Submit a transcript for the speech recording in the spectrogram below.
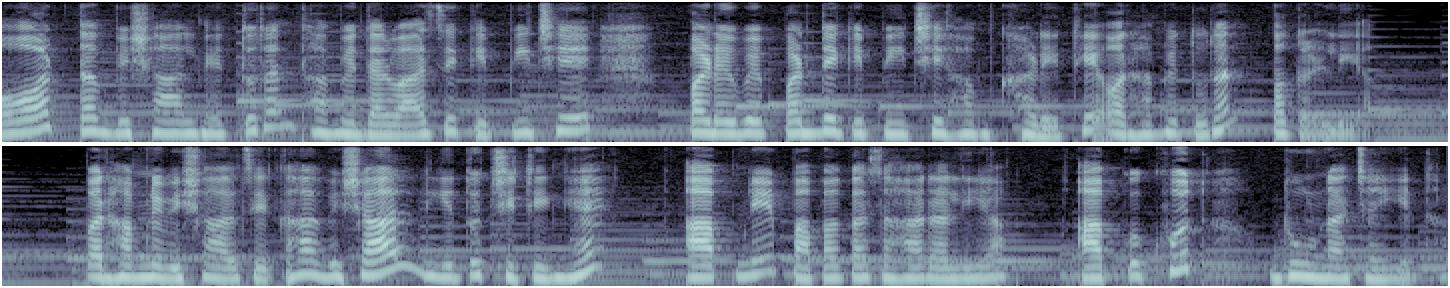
और तब विशाल ने तुरंत हमें दरवाजे के पीछे, पड़े हुए पर्दे के पीछे हम खड़े थे और हमें तुरंत पकड़ लिया। पर हमने विशाल से कहा, विशाल, ये तो चीटिंग है। आपने पापा का सहारा लिया। आपको खुद ढूंढना चाहिए था।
